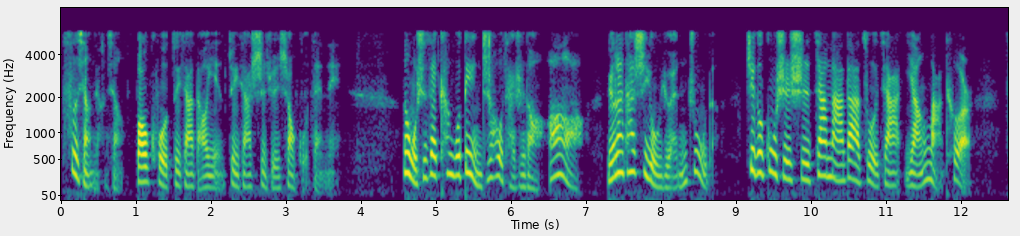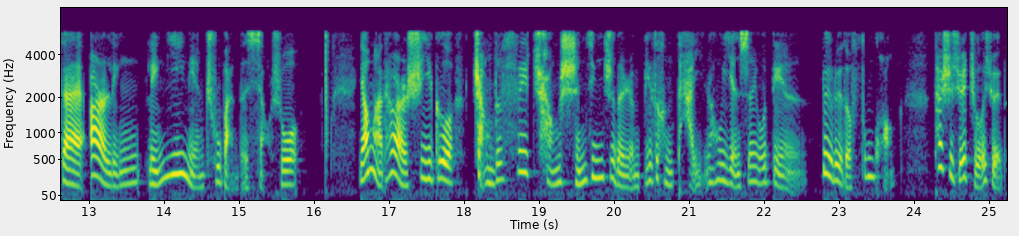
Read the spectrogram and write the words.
四项奖项，包括最佳导演、最佳视觉效果在内。那我是在看过电影之后才知道、哦，原来它是有原著的。这个故事是加拿大作家杨马特尔在二零零一年出版的小说。杨马特尔是一个长得非常神经质的人，鼻子很大，然后眼神有点略略的疯狂。他是学哲学的，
